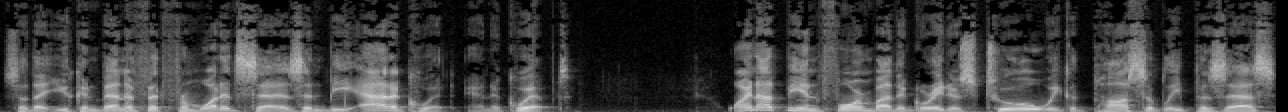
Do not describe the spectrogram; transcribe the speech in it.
so that you can benefit from what it says and be adequate and equipped. Why not be informed by the greatest tool we could possibly possess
